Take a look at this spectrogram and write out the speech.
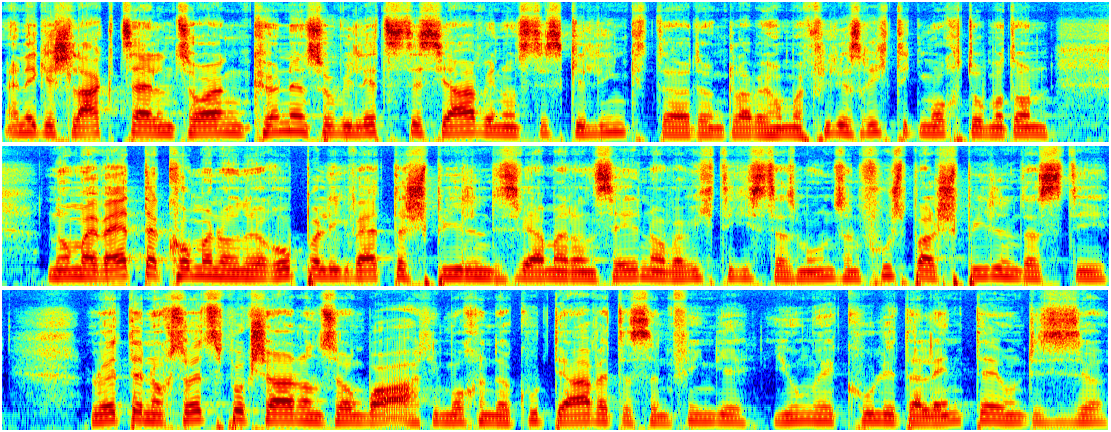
einige Schlagzeilen sorgen können, so wie letztes Jahr. Wenn uns das gelingt, dann glaube ich, haben wir vieles richtig gemacht, ob wir dann nochmal weiterkommen und Europa League weiterspielen, das werden wir dann sehen. Aber wichtig ist, dass wir unseren Fußball spielen, dass die Leute nach Salzburg schauen und sagen, wow, die machen da gute Arbeit, das sind viele junge, coole Talente und das ist ja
